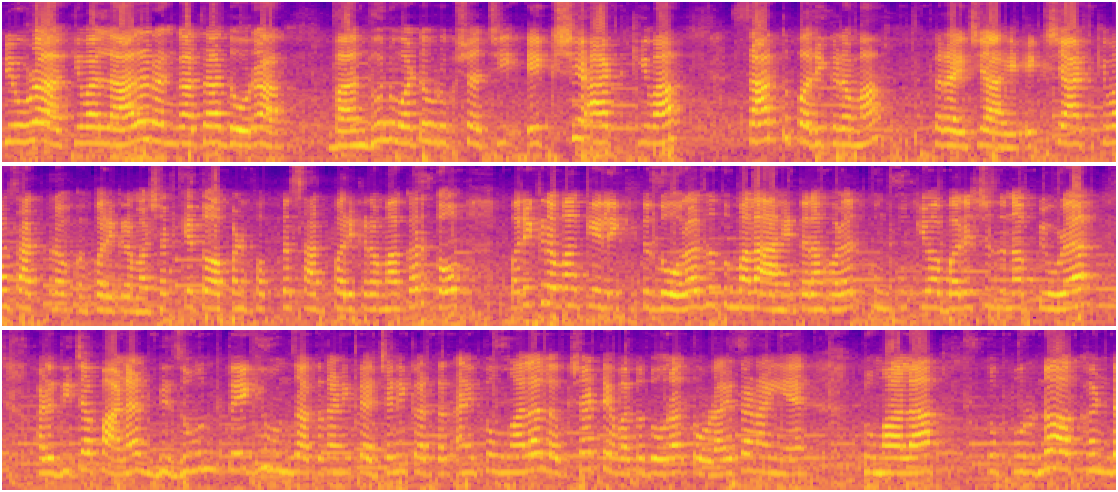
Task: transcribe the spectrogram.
पिवळा किंवा लाल रंगाचा दोरा बांधून वटवृक्षाची एकशे आठ किंवा सात परिक्रमा करायची आहे. एकशे आठ किंवा सात प्र परिक्रमा. शक्यतो आपण फक्त सात परिक्रमा करतो. परिक्रमा केली की तो दोरा जो तुम्हाला आहे त्याला हळद कुंकू किंवा बरेचसे जण पिवळ्या हळदीच्या पाण्यात भिजवून ते घेऊन जातात आणि त्याच्याने करतात. आणि तुम्हाला लक्षात ठेवा तो दोरा तोडायचा नाही आहे तुम्हाला तो पूर्ण अखंड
